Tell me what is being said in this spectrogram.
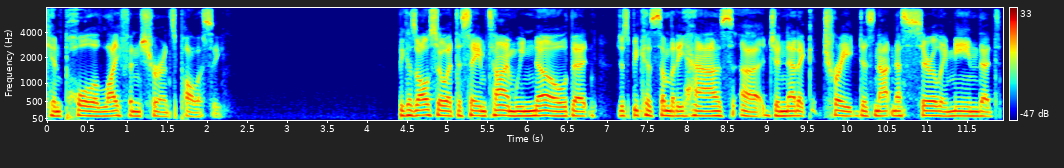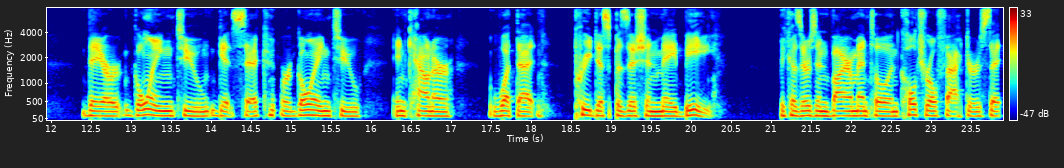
can pull a life insurance policy. Because also at the same time we know that just because somebody has a genetic trait does not necessarily mean that they are going to get sick or going to encounter what that predisposition may be. Because there's environmental and cultural factors that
